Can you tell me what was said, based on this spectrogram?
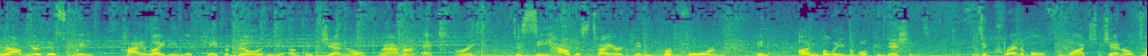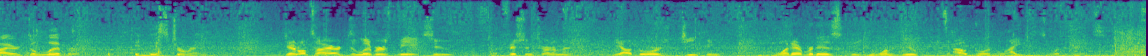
We're out here this week highlighting the capability of the General Grabber X3 to see how this tire can perform in unbelievable conditions. It's incredible to watch General Tire deliver in this terrain. General Tire delivers me to a fishing tournament, the outdoors, jeeping, whatever it is that you want to do. It's outdoor life is what it is.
